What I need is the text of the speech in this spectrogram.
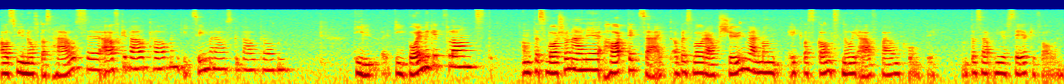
Als wir noch das Haus äh, aufgebaut haben, die Zimmer ausgebaut haben, die, die Bäume gepflanzt und das war schon eine harte Zeit, aber es war auch schön, weil man etwas ganz neu aufbauen konnte. Und das hat mir sehr gefallen.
